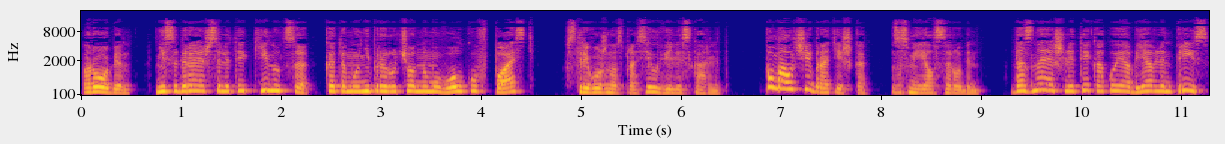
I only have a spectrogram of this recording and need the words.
«Робин, не собираешься ли ты кинуться к этому неприрученному волку в пасть?» — встревоженно спросил Вилли Скарлетт. «Помолчи, братишка», — засмеялся Робин. «Да знаешь ли ты, какой объявлен приз?»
